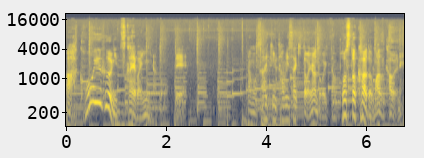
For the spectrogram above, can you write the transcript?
あこういう風に使えばいいんやと思って。もう最近旅先とかいろんなとこ行ったらポストカードをまず買うよね、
